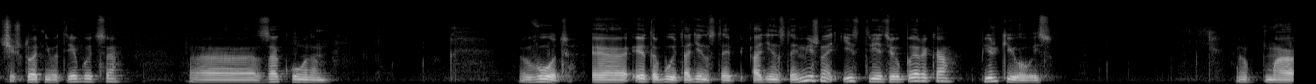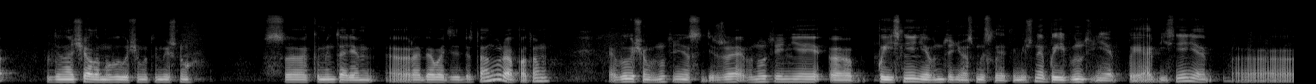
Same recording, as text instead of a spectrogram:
что от него требуется законом. Вот, это будет 11, 11 Мишна из третьего перека Пирки Овейс. Для начала мы выучим эту мишну с комментарием э, Раби Авадис Бертанура, а потом выучим внутреннее содержание, внутреннее э, пояснение внутреннего смысла этой мишны, внутреннее объяснение, э,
